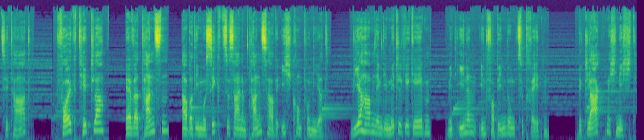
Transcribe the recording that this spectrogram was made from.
Zitat Folgt Hitler, er wird tanzen, aber die Musik zu seinem Tanz habe ich komponiert. Wir haben ihm die Mittel gegeben, mit ihnen in Verbindung zu treten. Beklagt mich nicht.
